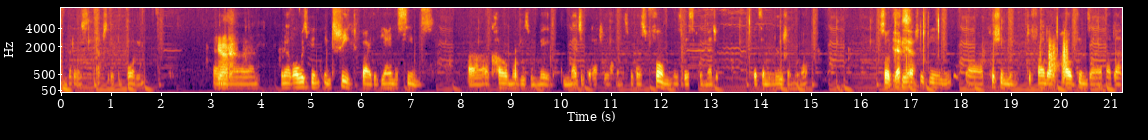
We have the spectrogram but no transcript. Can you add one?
and that was absolutely boring. And um, you know, I've always been intrigued by the behind the scenes, uh, like how movies been made, the magic that actually happens. Because film is basically magic; it's an illusion, you know. So that's Yeah. actually been uh, pushing me to find out how things are, are done.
